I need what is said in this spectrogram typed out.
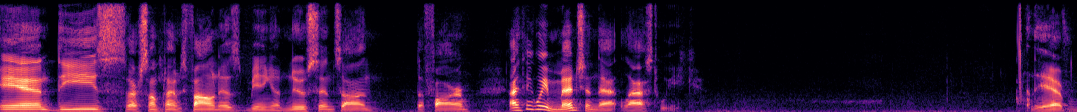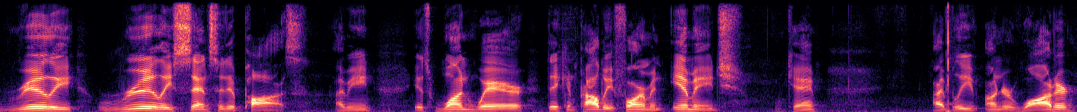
and these are sometimes found as being a nuisance on the farm. I think we mentioned that last week. They have really, really sensitive paws. I mean, it's one where they can probably form an image, okay? I believe underwater,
